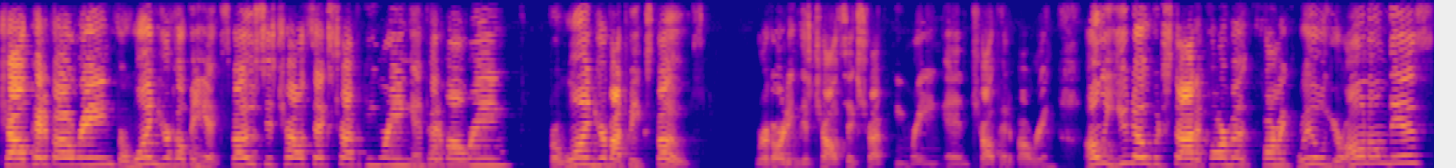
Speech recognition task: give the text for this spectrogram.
child pedophile ring. For one, you're helping expose this child sex trafficking ring and pedophile ring. For one, you're about to be exposed regarding this child sex trafficking ring and child pedophile ring. Only you know which side of karma, karmic wheel you're on on this,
